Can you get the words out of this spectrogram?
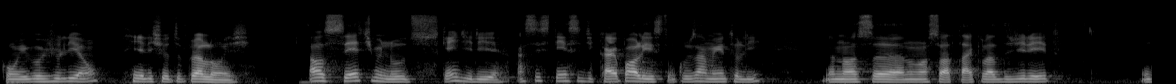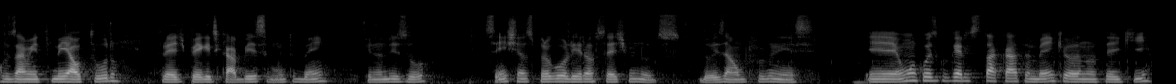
com o Igor Julião e ele chuta para longe. Aos 7 minutos, quem diria? Assistência de Caio Paulista, um cruzamento ali na nossa, no nosso ataque lado direito. Um cruzamento meia altura. Fred pega de cabeça muito bem, finalizou. Sem chance para o goleiro aos 7 minutos. 2 a 1 para o Fluminense. É, uma coisa que eu quero destacar também, que eu anotei aqui,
